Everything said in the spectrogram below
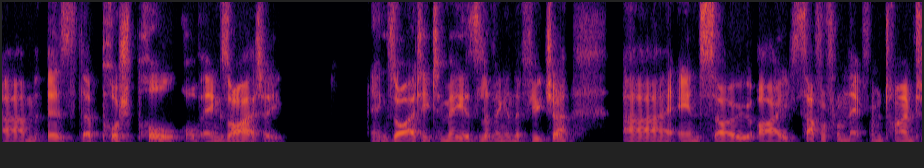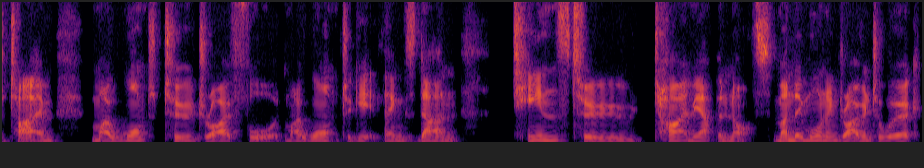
um, is the push pull of anxiety. Anxiety to me is living in the future. Uh, and so I suffer from that from time to time. My want to drive forward, my want to get things done tends to tie me up in knots. Monday morning, driving to work,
